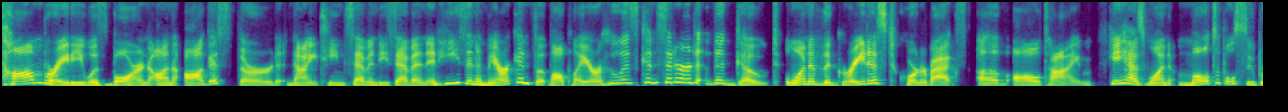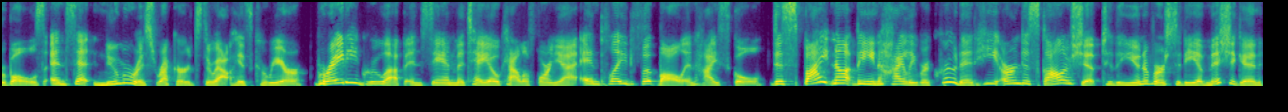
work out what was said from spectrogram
Tom Brady was born on August 3rd, 1977, and he's an American football player who is considered the GOAT, one of the greatest quarterbacks of all time. He has won multiple Super Bowls and set numerous records throughout his career. Brady grew up in San Mateo, California, and played football in high school. Despite not being highly recruited, he earned a scholarship to the University of Michigan,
